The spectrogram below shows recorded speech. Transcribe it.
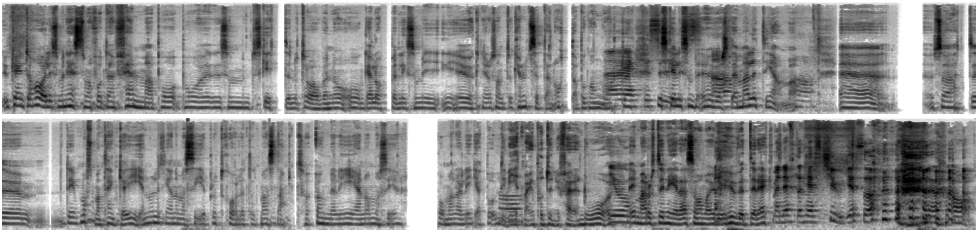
Du kan ju inte ha liksom en häst som har fått en femma på, på liksom skritten och traven och, och galoppen liksom i, i ökningar och sånt. Då kan du inte sätta en åtta på precis. Det ska liksom Ja. överstämma lite grann. Va? Ja. Eh, så att eh, det måste man tänka igenom lite grann när man ser protokollet, att man snabbt ögnar igenom och ser vad man har legat på. Det vet man ju på ett ungefär ändå. Jo. Är man rutinerad så har man ju det i huvudet direkt. Men efter häst 20 så... ja.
